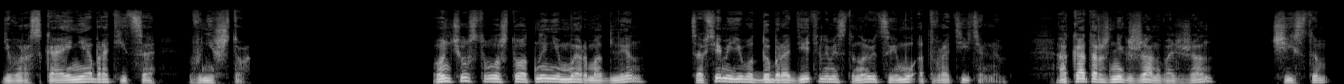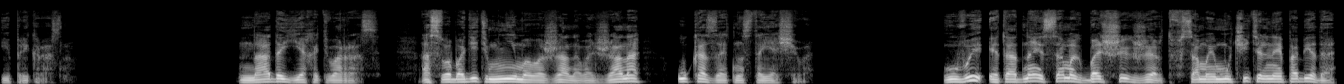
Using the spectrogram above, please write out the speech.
его раскаяние обратится в ничто. Он чувствовал, что отныне мэр Мадлен со всеми его добродетелями становится ему отвратительным, а каторжник Жан Вальжан чистым и прекрасным. Надо ехать в Аррас, освободить мнимого Жана Вальжана, указать настоящего. Увы, это одна из самых больших жертв, самая мучительная победа,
